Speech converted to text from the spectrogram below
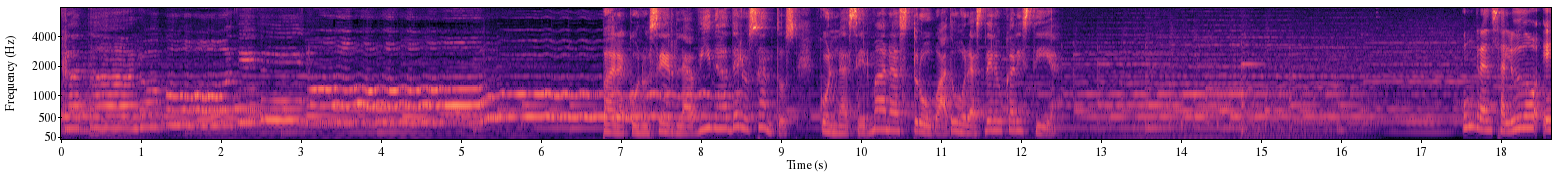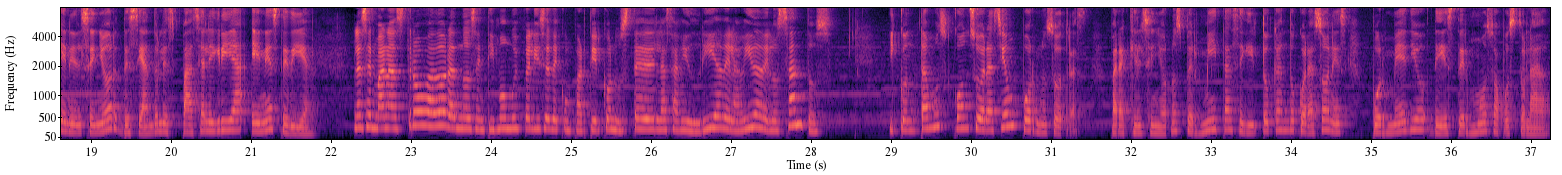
Catálogo divino. Para conocer la vida de los santos con las hermanas trovadoras de la Eucaristía. Un gran saludo en el Señor, deseándoles paz y alegría en este día. Las hermanas trovadoras nos sentimos muy felices de compartir con ustedes la sabiduría de la vida de los santos. Y contamos con su oración por nosotras, para que el Señor nos permita seguir tocando corazones por medio de este hermoso apostolado.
